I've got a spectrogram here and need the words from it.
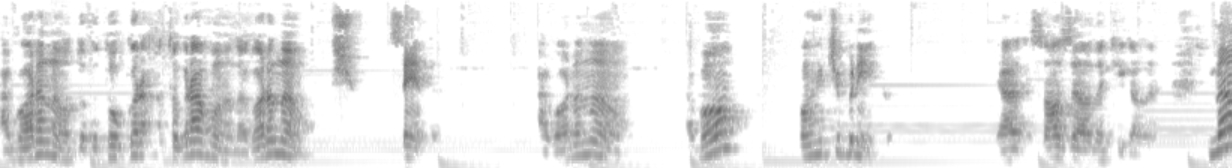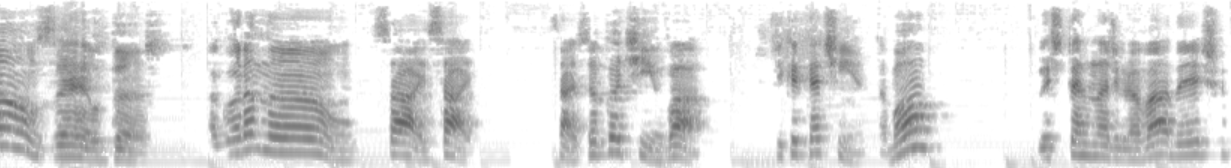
Agora não, eu tô, eu tô, eu tô gravando, agora não. Senta. Agora não, tá bom? Então a gente brinca. É só Zelda aqui, galera. Não, Zelda! Agora não! Sai, sai. Sai, seu cantinho, vá. fica quietinha, tá bom? Deixa eu terminar de gravar, deixa.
